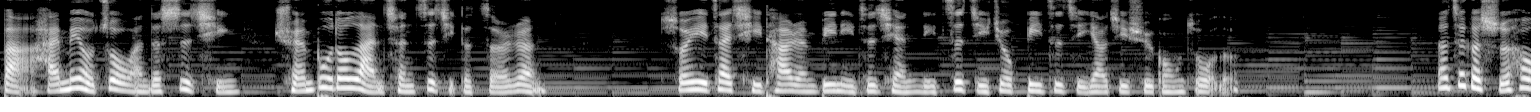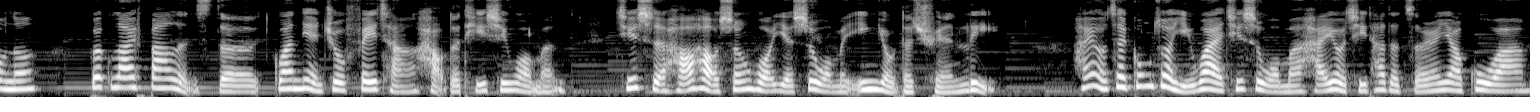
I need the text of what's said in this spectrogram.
把还没有做完的事情全部都揽成自己的责任，所以在其他人逼你之前，你自己就逼自己要继续工作了。那这个时候呢，work-life balance 的观念就非常好的提醒我们。其实好好生活也是我们应有的权利。还有在工作以外，其实我们还有其他的责任要顾啊。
